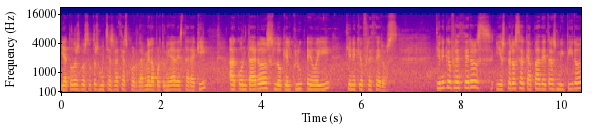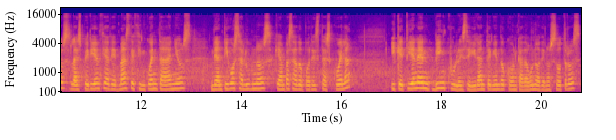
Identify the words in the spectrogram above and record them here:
y a todos vosotros muchas gracias por darme la oportunidad de estar aquí a contaros lo que el Club EOI tiene que ofreceros. Tiene que ofreceros, y espero ser capaz de transmitiros, la experiencia de más de 50 años de antiguos alumnos que han pasado por esta escuela y que tienen vínculo y seguirán teniendo con cada uno de nosotros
